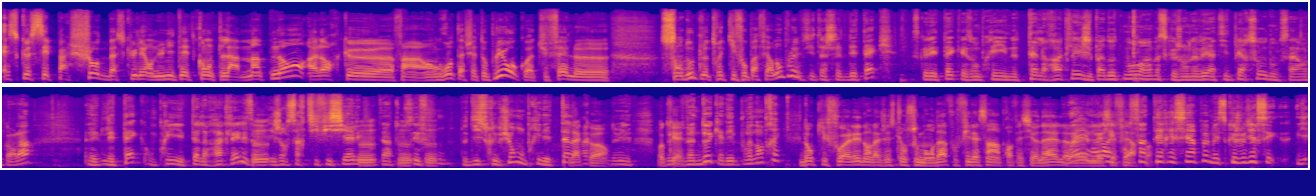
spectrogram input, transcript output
Est-ce que c'est pas chaud de basculer en unité de compte là maintenant, alors que, euh, enfin, en gros, t'achètes au plus haut, quoi. Tu fais le, sans doute le truc qu'il faut pas faire non plus. Si tu achètes des techs, parce que les techs, elles ont pris une telle raclée, j'ai pas d'autres mots, hein, parce que j'en avais à titre perso, donc ça est encore là. Les, techs ont pris des telles raclées, les Mm. intelligences artificielles, etc., tous mm, ces mm. fonds de disruption ont pris des telles raclées en, 2000 en Ok. 2022 qu'il y a des points d'entrée. Donc il faut aller dans la gestion sous mandat, faut filer ça à un professionnel, euh, Ouais, et le voilà, laisser il faut s'intéresser un peu, mais ce que je veux dire, c'est il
